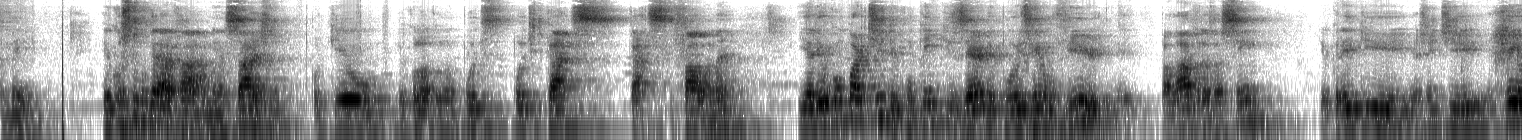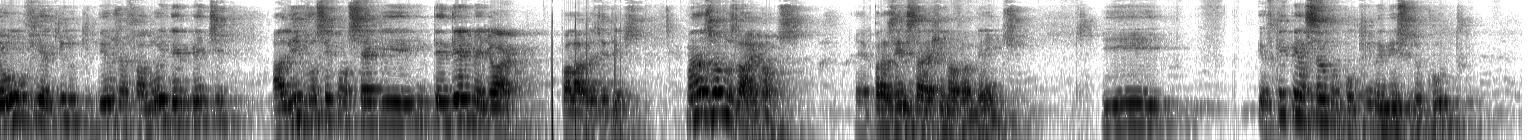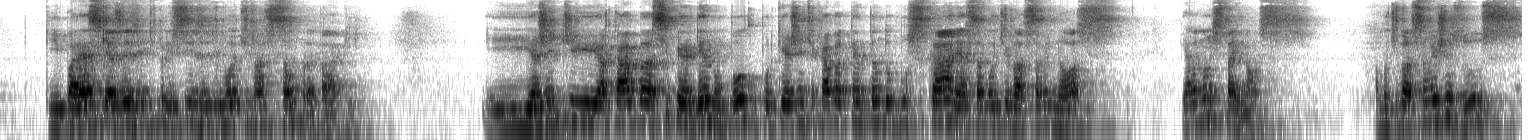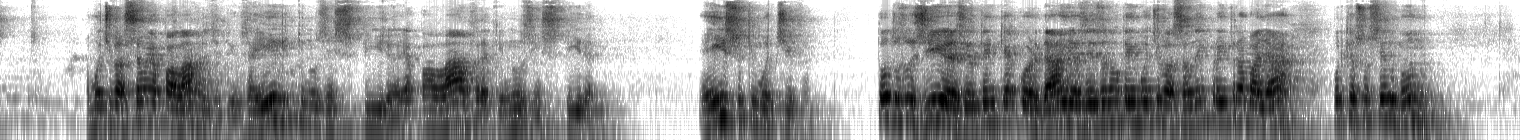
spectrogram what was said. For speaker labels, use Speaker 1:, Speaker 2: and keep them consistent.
Speaker 1: Amém. Eu costumo gravar a mensagem, porque eu, eu coloco no podcast, Cats que fala, né? E ali eu compartilho com quem quiser depois reouvir eh, palavras assim. Eu creio que a gente reouve aquilo que Deus já falou e de repente ali você consegue entender melhor a palavra de Deus. Mas vamos lá, irmãos. É prazer estar aqui novamente. E eu fiquei pensando um pouquinho no início do culto, que parece que às vezes a gente precisa de motivação para estar aqui. E a gente acaba se perdendo um pouco porque a gente acaba tentando buscar essa motivação em nós. E ela não está em nós. A motivação é Jesus. A motivação é a palavra de Deus. É Ele que nos inspira, é a palavra que nos inspira. É isso que motiva. Todos os dias eu tenho que acordar e às vezes eu não tenho motivação nem para ir trabalhar, porque eu sou ser humano.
